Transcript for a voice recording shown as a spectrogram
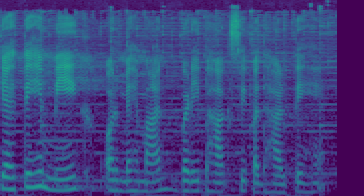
कहते हैं, मेघ और मेहमान बड़े भाग से पधारते हैं।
